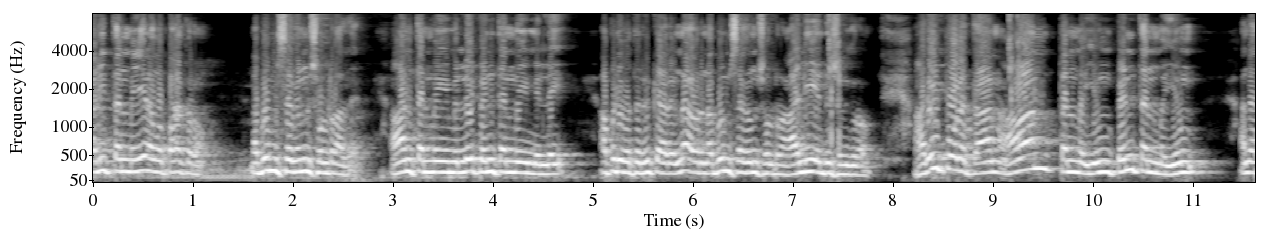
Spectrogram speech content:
அடித்தன்மையை நம்ம பார்க்குறோம். நபும்சகன் சொல்கிறோம் அதை ஆண் தன்மையும் இல்லை பெண் தன்மையும் இல்லை. அப்படி ஒருத்தர் இருக்காருல்ல அவர் நபும்சகன் சொல்கிறோம் அலி என்று சொல்கிறோம். அதை போலத்தான் ஆண் தன்மையும் பெண் தன்மையும் அந்த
